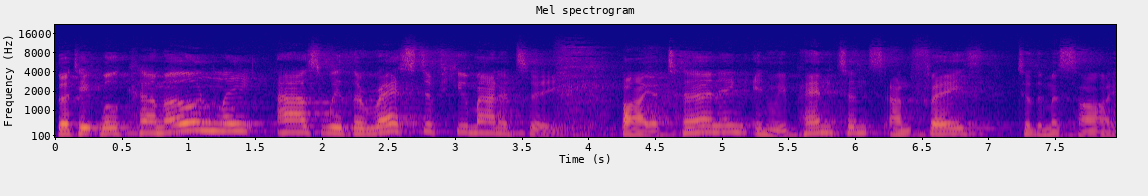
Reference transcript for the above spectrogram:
but it will come only, as with the rest of humanity, by a turning in repentance and faith to the Messiah.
